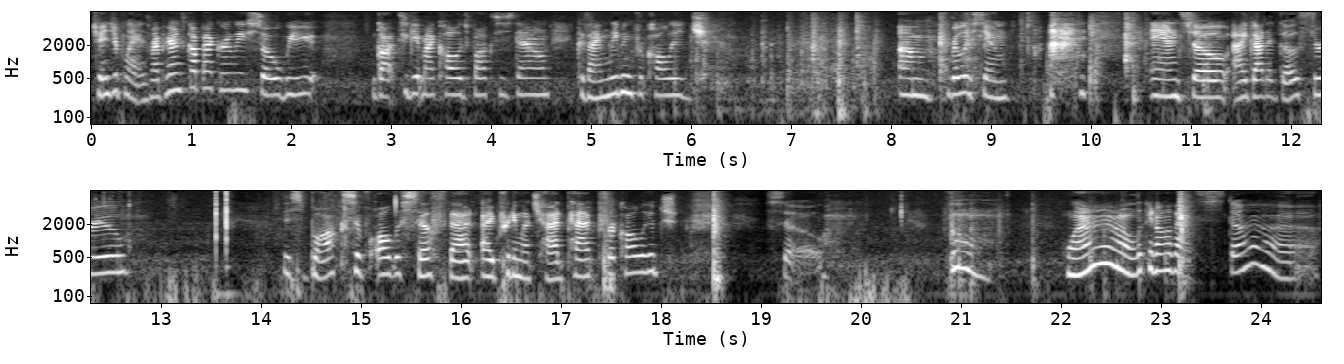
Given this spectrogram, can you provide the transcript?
Change of plans. My parents got back early, so we got to get my college boxes down because I'm leaving for college um, really soon. and so I gotta go through this box of all the stuff that I pretty much had packed for college. So, boom. Wow, look at all that stuff.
